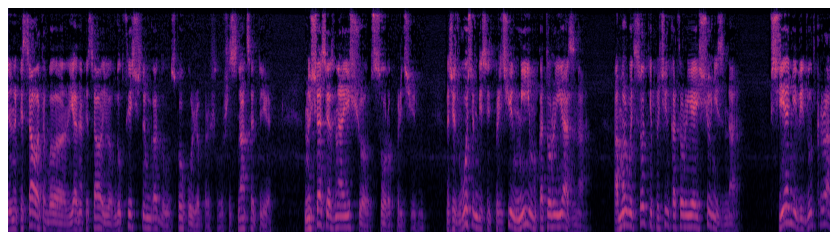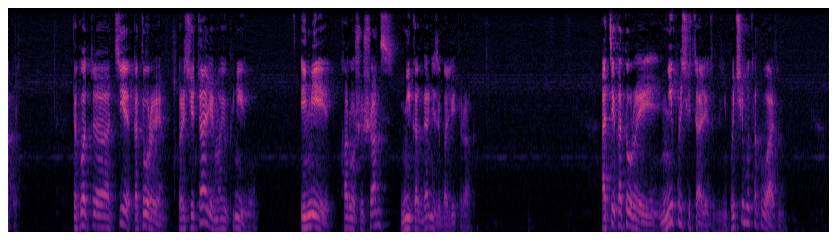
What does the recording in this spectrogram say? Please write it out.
написал, это было, я написал ее в 2000 году. Сколько уже прошло? 16 лет. Но сейчас я знаю еще 40 причин. Значит, 80 причин минимум, которые я знаю. А может быть сотни причин, которые я еще не знаю. Все они ведут к раку. Так вот, э, те, которые прочитали мою книгу, имеют хороший шанс никогда не заболеть раком. А те, которые не прочитали эту книгу, почему так важно?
